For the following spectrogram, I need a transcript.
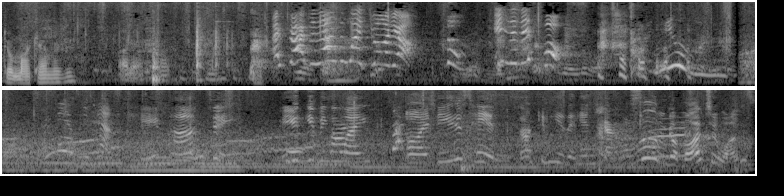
Do you want my camera, Jess? I found another one, Georgia. No, into this box. I knew. Hey, Hunty. Are you giving away ideas, hens? I can hear the hen I going. still haven't got my two ones.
